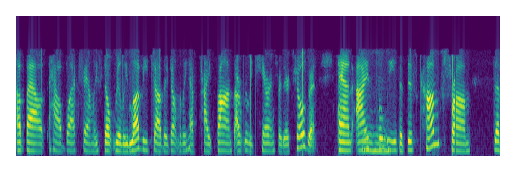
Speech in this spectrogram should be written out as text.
about how black families don't really love each other, don't really have tight bonds, aren't really caring for their children. And I Mhm. believe that this comes from the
